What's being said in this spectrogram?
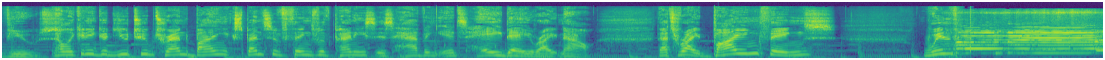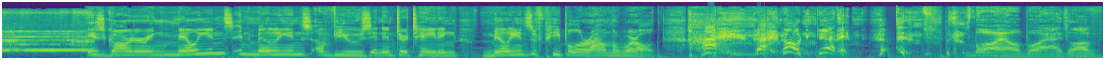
views. Now, like any good YouTube trend, buying expensive things with pennies is having its heyday right now. That's right, buying things with is garnering millions and millions of views and entertaining millions of people around the world. I, I don't get it. Boy, oh boy, I love,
